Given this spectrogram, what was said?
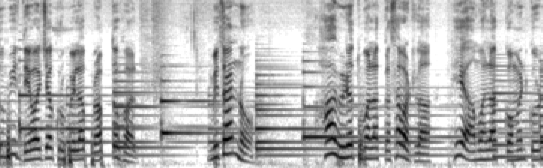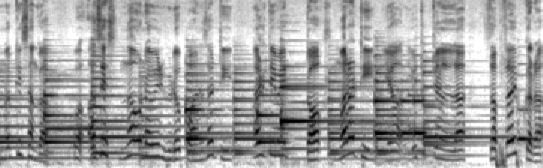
तुम्ही देवाच्या कृपेला प्राप्त व्हाल. मित्रांनो हा व्हिडिओ तुम्हाला कसा वाटला हे आम्हाला कमेंट करून नक्की सांगा व असेच नवनवीन व्हिडिओ पाहण्यासाठी अल्टिमेट टॉक्स मराठी या यूट्यूब चॅनलला सबस्क्राईब करा.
